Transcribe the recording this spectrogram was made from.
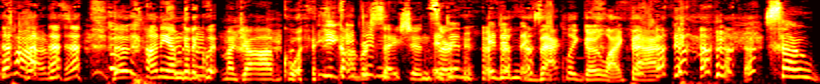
sometimes. Those, honey, I'm going to quit my job. Qu- it, conversations. It didn't, it didn't, it didn't exactly go like that. so,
